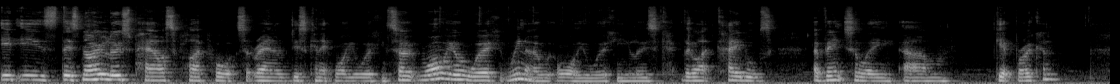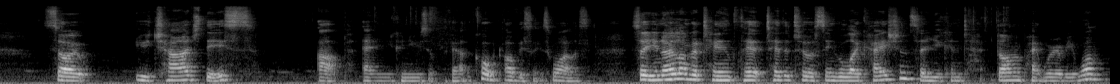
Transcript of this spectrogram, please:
it is there's no loose power supply ports at random disconnect while you're working. So while you're working, we know while you're working you lose the like cables eventually um, get broken. So you charge this up and you can use it without the cord. Obviously, it's wireless. So you're no longer tethered to a single location, so you can diamond paint wherever you want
